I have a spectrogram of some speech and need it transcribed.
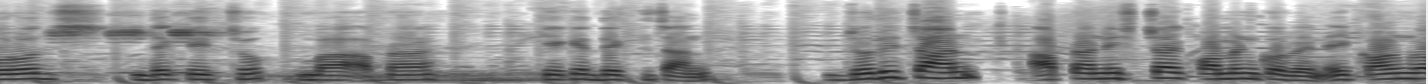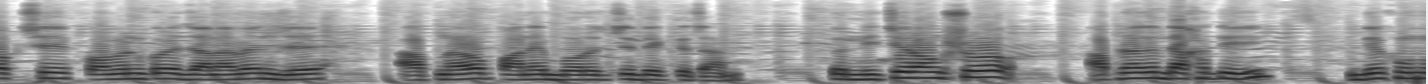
বরজ দেখতে ইচ্ছুক বা আপনারা কে কে দেখতে চান? যদি চান, আপনারা নিশ্চয় কমেন্ট করবেন। এই কমেন্ট বক্সে কমেন্ট করে জানাবেন যে আপনারাও পানের বরজটি দেখতে চান। তো নিচের অংশ আপনাকে দেখাতেই দেখুন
